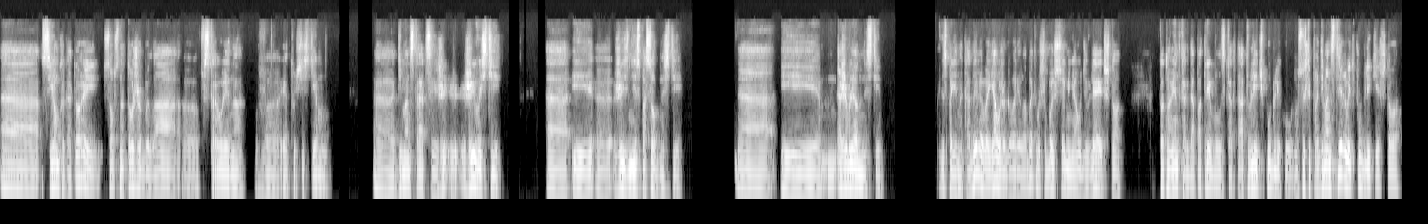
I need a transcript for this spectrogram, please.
э, съемка которой, собственно, тоже была встроена в эту систему демонстрации живости и э, жизнеспособности э, и оживленности господина Кадырова. Я уже говорил об этом, что больше всего меня удивляет, что в тот момент, когда потребовалось как-то отвлечь публику, ну, в смысле, продемонстрировать публике, что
